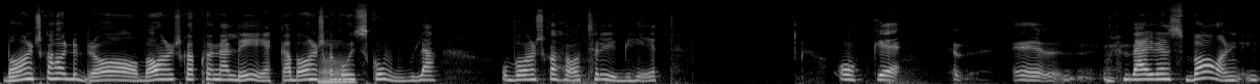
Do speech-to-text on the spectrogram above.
barn ska ha det bra, barn ska kunna leka, barn ska Ja. gå i skola och barn ska ha trygghet. Och eh, eh, världens barn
